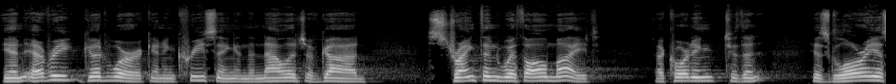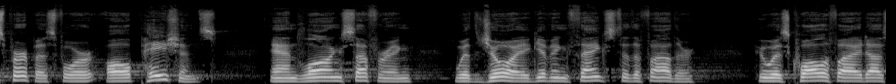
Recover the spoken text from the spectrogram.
in every good work and increasing in the knowledge of God strengthened with all might according to the, his glorious purpose for all patience and long suffering with joy, giving thanks to the Father who has qualified us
